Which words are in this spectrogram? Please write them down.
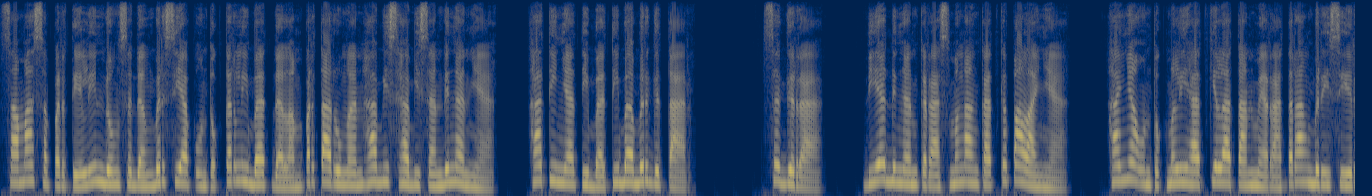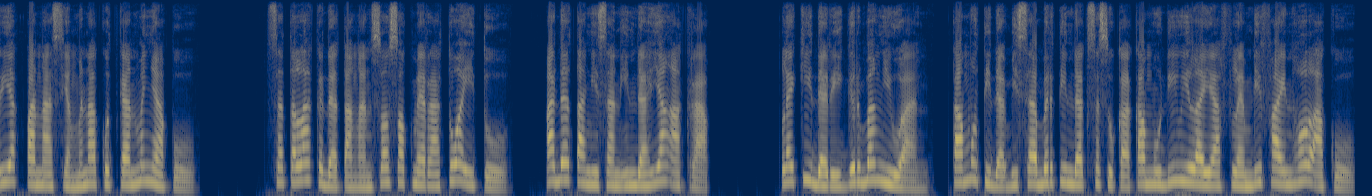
sama seperti Lindung sedang bersiap untuk terlibat dalam pertarungan habis-habisan dengannya. Hatinya tiba-tiba bergetar. Segera, dia dengan keras mengangkat kepalanya, hanya untuk melihat kilatan merah terang berisi riak panas yang menakutkan menyapu. Setelah kedatangan sosok merah tua itu, ada tangisan indah yang akrab. Leki dari gerbang Yuan, kamu tidak bisa bertindak sesuka kamu di wilayah Flame Divine Hall aku.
